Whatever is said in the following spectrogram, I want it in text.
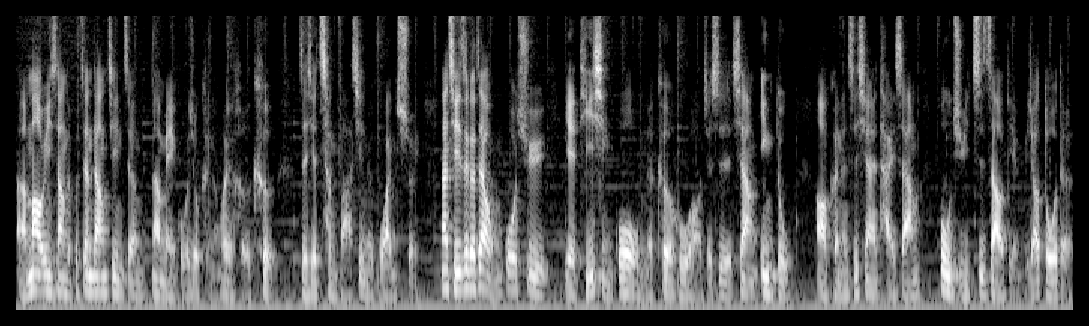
啊贸易上的不正当竞争，那美国就可能会核课这些惩罚性的关税。那其实这个在我们过去也提醒过我们的客户哦，就是像印度哦，可能是现在台商布局制造点比较多的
